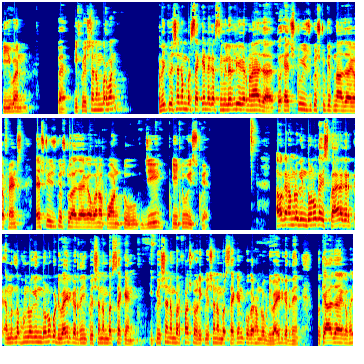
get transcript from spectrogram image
T one square equation number one अब इक्वेशन नंबर सेकंड अगर सिमिलरली अगर बनाया जाए तो एच टू इज़ टू कितना आ जाएगा friends H two is to आ जाएगा one upon two G T two square अब अगर हम लोग इन दोनों का स्क्वायर अगर मतलब हम लोग इन दोनों को डिवाइड कर दें equation number second equation number first और इक्वेशन नंबर सेकंड को अगर हम लोग डिवाइड कर दें तो क्या आ जाएगा भाई?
